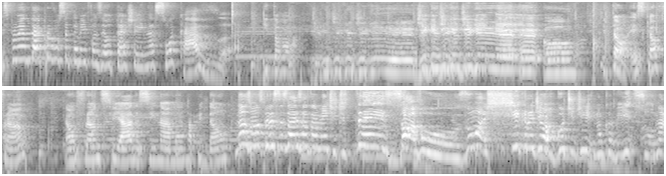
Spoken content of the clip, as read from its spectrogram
experimentar e pra você também fazer o teste aí na sua casa. Então vamos lá. Dig, dig, dig, dig, dig, dig, o. Então, esse aqui é o frango. É um frango desfiado assim na mão rapidão. Nós vamos precisar exatamente de três ovos, uma xícara de iogurte de. Nunca vi isso na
